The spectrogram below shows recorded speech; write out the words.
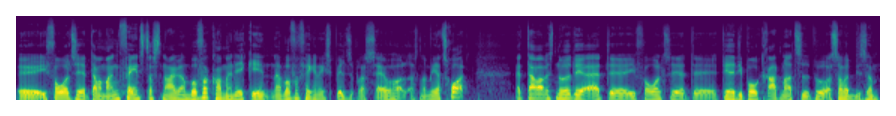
Øh, I forhold til, at der var mange fans, der snakker om, hvorfor kom han ikke ind, og hvorfor fik han ikke spillet til reservehold og sådan noget. Men jeg tror, at der var vist noget der, at øh, i forhold til, at øh, det havde de brugt ret meget tid på, og så var det ligesom...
